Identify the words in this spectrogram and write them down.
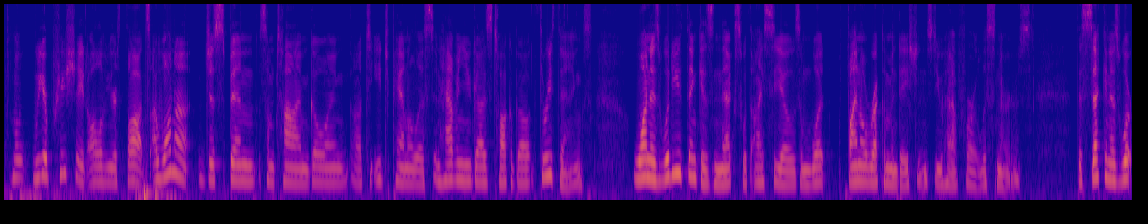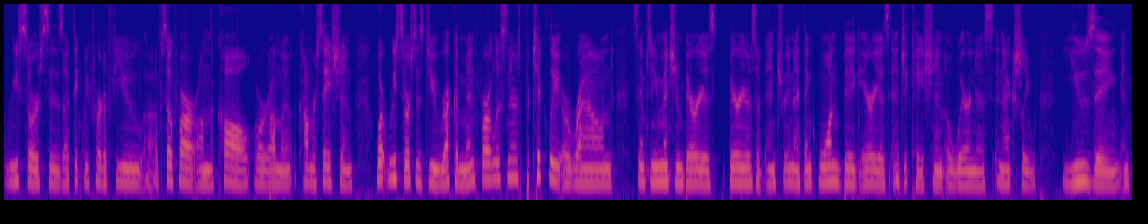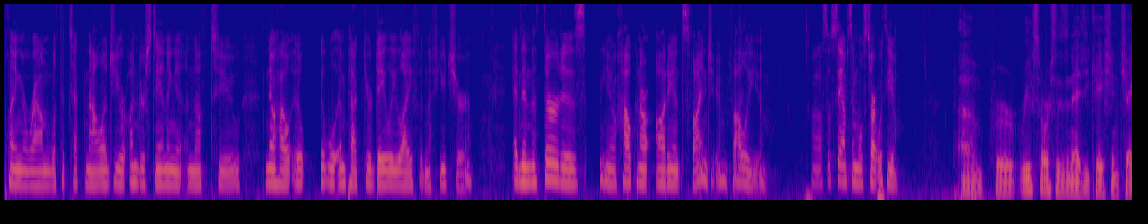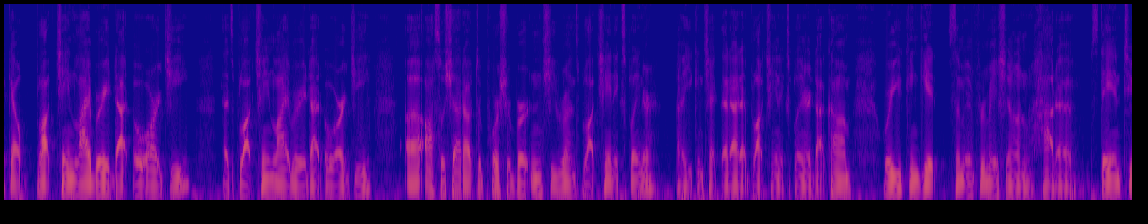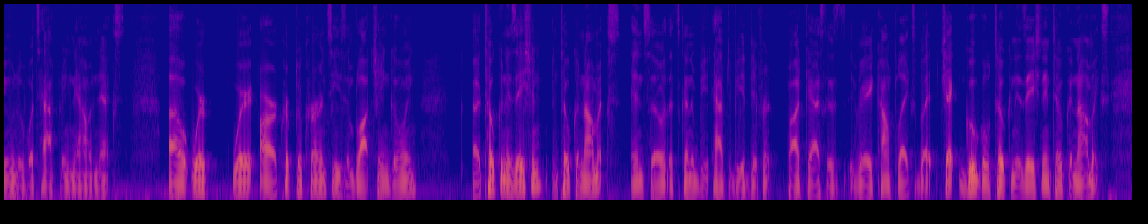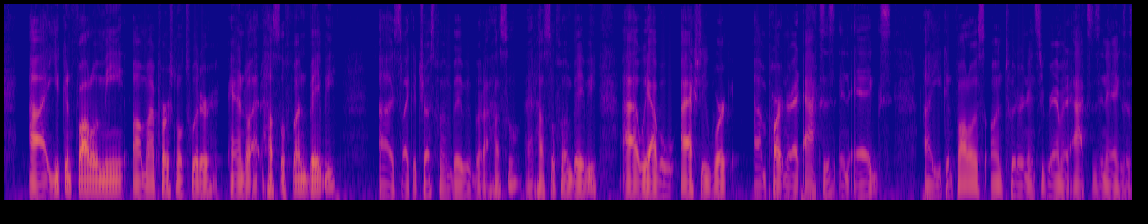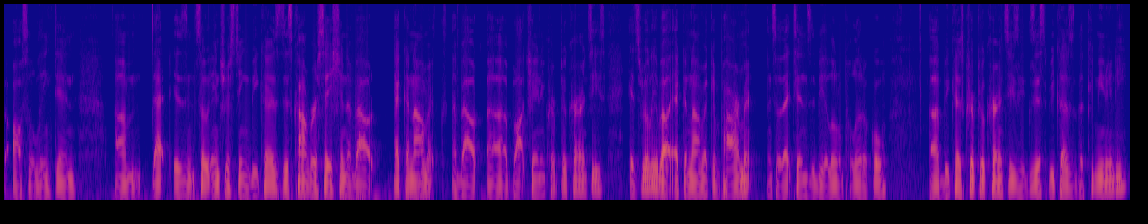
Well, we appreciate all of your thoughts. I want to just spend some time going uh, to each panelist and having you guys talk about three things. One is what do you think is next with ICOs and what final recommendations do you have for our listeners? The second is what resources, I think we've heard a few uh, so far on the call or on the conversation. What resources do you recommend for our listeners, particularly around, Samson, you mentioned barriers, barriers of entry, and I think one big area is education, awareness, and actually using and playing around with the technology or understanding it enough to know how it, it will impact your daily life in the future. And then the third is, you know, how can our audience find you and follow you? Uh, so, Samson, we'll start with you. Um, for resources and education, check out blockchainlibrary.org. That's blockchainlibrary.org. Uh, also, shout out to Portia Burton. She runs Blockchain Explainer. Uh, you can check that out at blockchainexplainer.com, where you can get some information on how to stay in tune of what's happening now and next. Uh, where where are cryptocurrencies and blockchain going? Uh, tokenization and tokenomics, and so that's going to be have to be a different podcast because it's very complex. But check Google tokenization and tokenomics. Uh, you can follow me on my personal Twitter handle at Hustle Fund Baby. Uh, it's like a trust fund baby, but I hustle at Hustle Fund Baby. Uh, we have a. I actually work um, partner at Axes and Eggs. Uh, you can follow us on Twitter and Instagram at Axes and Eggs. Is also LinkedIn. Um, that isn't so interesting because this conversation about economics, about uh, blockchain and cryptocurrencies, it's really about economic empowerment, and so that tends to be a little political uh, because cryptocurrencies exist because of the community.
